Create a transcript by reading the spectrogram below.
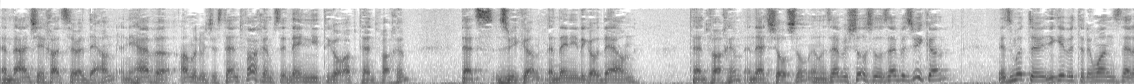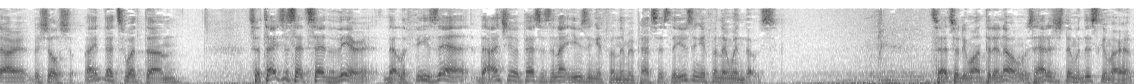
and the Anshe Chatzar are down, and you have a Amud which is 10 Tfachim, so they need to go up 10 Tfachim. That's Zrika, and they need to go down 10 Tfachim, and that's Shulshul. And Lezeb is Shulshul, Lezeb is Zrika, is Mutter, you give it to the ones that are B'Shulshul, right? That's what, um, so Taisus had said there that Lefi Zeh, the Anshe Mepesis are not using it from the Mepesis, they're using it from their windows. So that's what he wanted to know, was how does it do with this Gemara,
